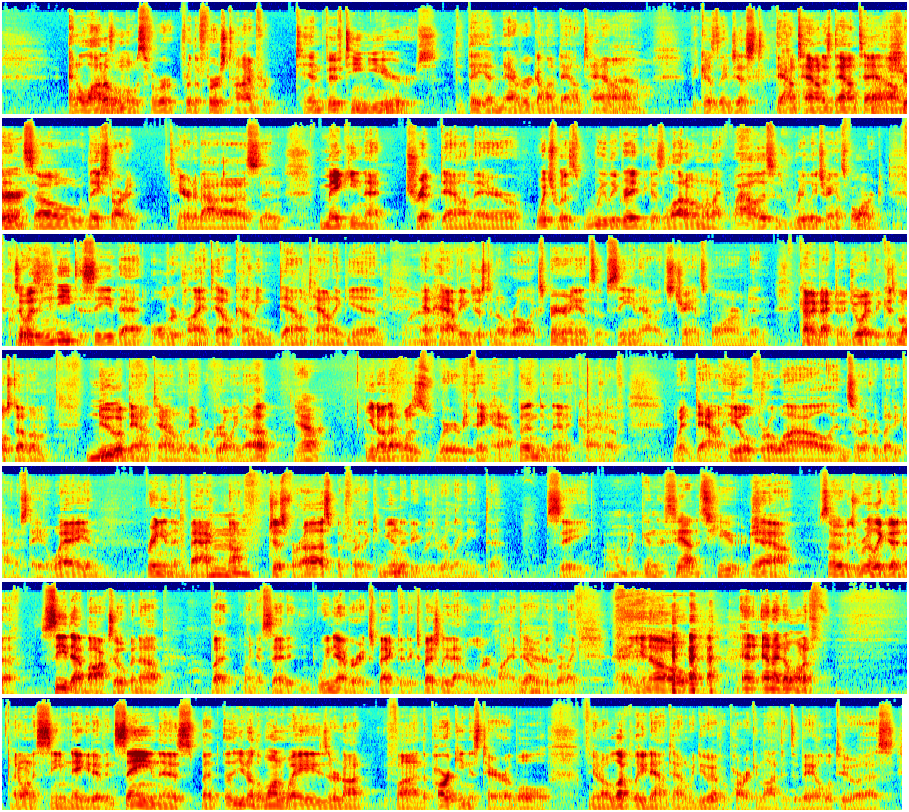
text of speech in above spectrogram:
and a lot of them was for for the first time for 10, 15 years that they had never gone downtown Wow. because they just downtown is downtown, Sure. and so they started hearing about us and making that trip down there, which was really great because a lot of them were like, wow, this is really transformed. So it was neat to see that older clientele coming downtown again and having just an overall experience of seeing how it's transformed and coming back to enjoy it because most of them knew of downtown when they were growing up. yeah. You know, that was where everything happened, and then it kind of went downhill for a while, and so everybody kind of stayed away and bringing them back, not hmm. just for us, but for the community was really neat to see. Oh my goodness, yeah, that's huge. Yeah. So it was really good to see that box open up. But like I said, it, we never expected, especially that older clientele, Yeah. because we're like, hey, you know, and, and I don't want to, I don't want to seem negative in saying this, but uh, you know, the one ways are not fun. The parking is terrible. You know, luckily downtown we do have a parking lot that's available to us.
